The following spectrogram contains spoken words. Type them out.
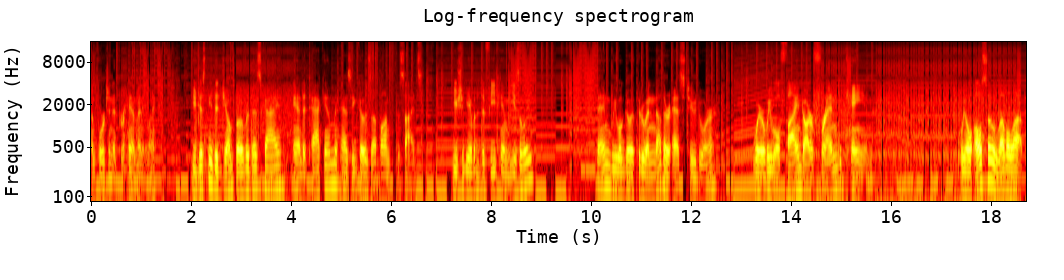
unfortunate for him, anyway. You just need to jump over this guy and attack him as he goes up onto the sides. You should be able to defeat him easily. Then we will go through another S2 door, where we will find our friend Kain. We'll also level up.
